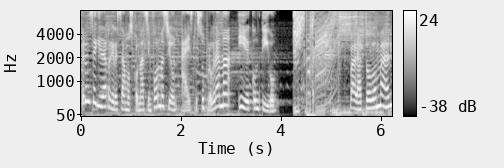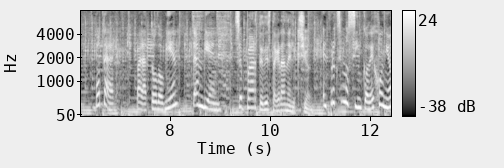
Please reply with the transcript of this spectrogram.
pero enseguida regresamos con más información a este su programa IE Contigo. Para todo mal, votar. Para todo bien, también. Sé parte de esta gran elección. El próximo 5 de junio,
